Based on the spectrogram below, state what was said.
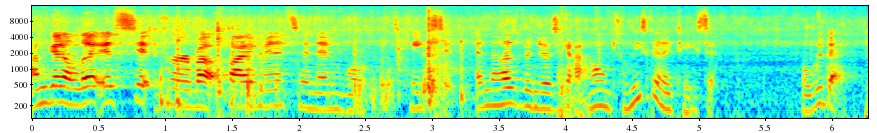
I'm going to let it sit for about five minutes and then we'll taste it. And the husband just got home, so he's going to taste it. We'll be back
